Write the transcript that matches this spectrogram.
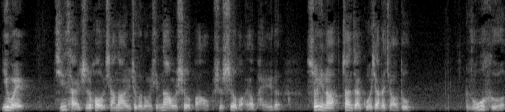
因为集采之后，相当于这个东西纳入社保是社保要赔的，所以呢，站在国家的角度，如何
